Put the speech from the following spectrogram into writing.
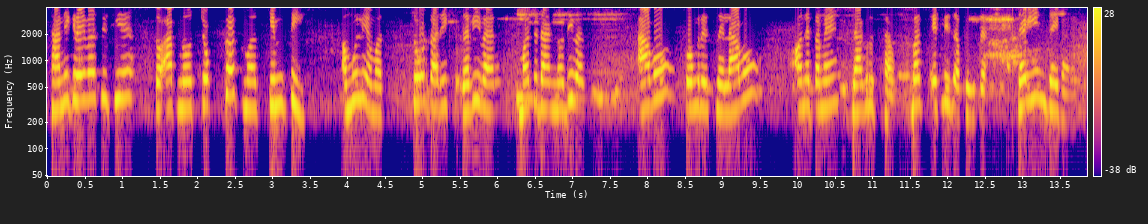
સ્થાનિક રહેવાસી છીએ તો આપનો ચોક્કસ મત, કિંમતી, અમૂલ્ય મત, સોળ તારીખ રવિવાર મતદાનનો દિવસ. આવો, કોંગ્રેસને લાવો અને તમે જાગૃત થાવ. બસ એટલી જ અપીલ છે. જય હિન્દ, જય ભારત.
